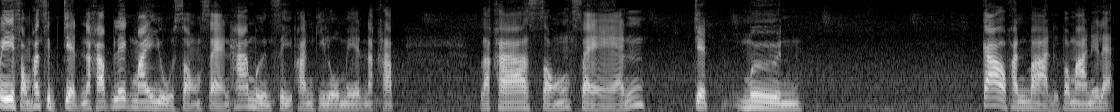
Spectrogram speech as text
ปี 2017 นะครับ เลขไม่อยู่ 254,000 กิโลเมตรนะครับ ราคา 279,000 บาท หรือประมาณนี้แหละ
